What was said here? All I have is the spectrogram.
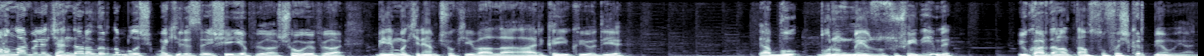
Hanımlar böyle kendi aralarında bulaşık makinesi şeyi yapıyorlar, şovu yapıyorlar. Benim makinem çok iyi vallahi harika yıkıyor diye. Ya bu bunun mevzusu şey değil mi? Yukarıdan alttan su fışkırtmıyor mu yani?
